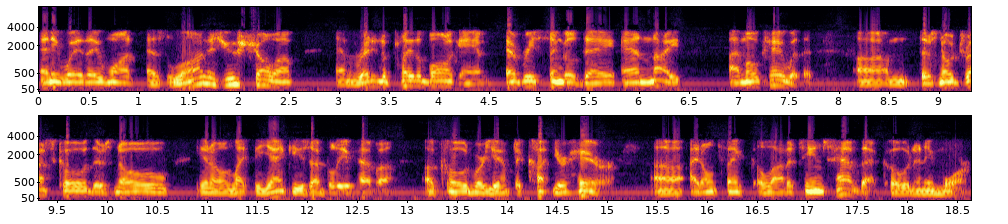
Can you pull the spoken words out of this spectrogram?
any way they want as long as you show up and ready to play the ball game every single day and night. I'm okay with it. Um, there's no dress code. There's no, you know, like the Yankees, I believe, have a, a code where you have to cut your hair. Uh, I don't think a lot of teams have that code anymore.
